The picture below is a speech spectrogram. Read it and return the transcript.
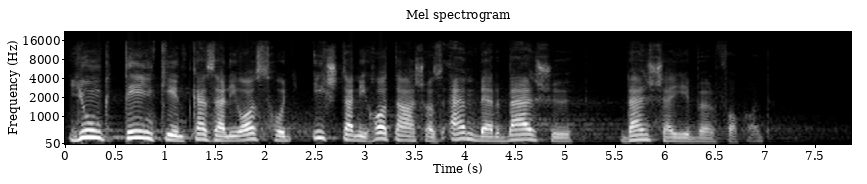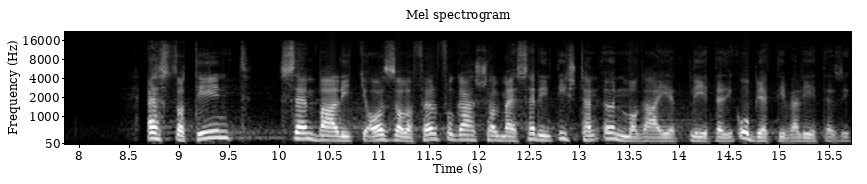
Jung tényként kezeli azt, hogy isteni hatás az ember belső bensejéből fakad. Ezt a tényt szembállítja azzal a felfogással, mely szerint Isten önmagáért létezik, objektíve létezik.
